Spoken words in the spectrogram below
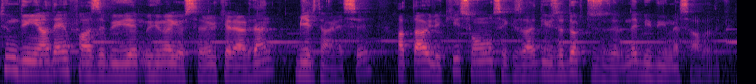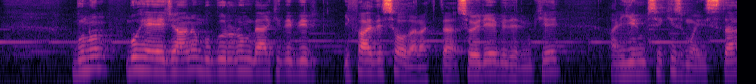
tüm dünyada en fazla büyüye, büyüme gösteren ülkelerden bir tanesi. Hatta öyle ki son 18 ayda %400 üzerinde bir büyüme sağladık. Bunun, bu heyecanın, bu gururun belki de bir ifadesi olarak da söyleyebilirim ki hani 28 Mayıs'ta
